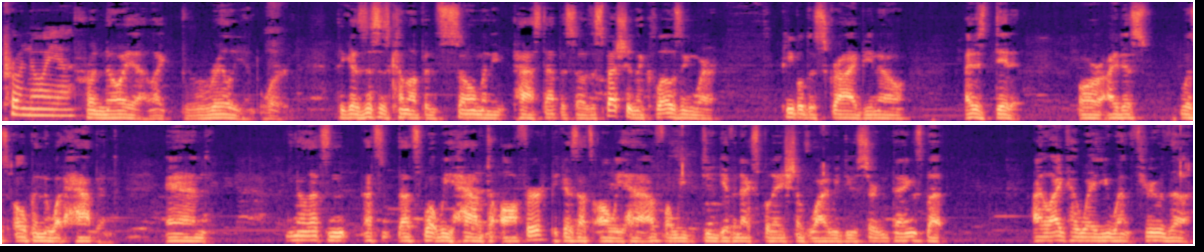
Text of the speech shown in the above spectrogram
Pronoia. pronoia, like brilliant word. Because this has come up in so many past episodes, especially in the closing where people describe, you know, I just did it or I just was open to what happened. And you know, that's that's that's what we have to offer because that's all we have when we do give an explanation of why we do certain things, but I like the way you went through the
